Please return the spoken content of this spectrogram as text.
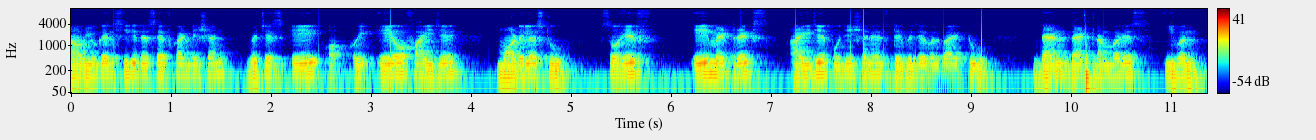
now you can see this if condition which is a, a of ij modulus 2. So if a matrix ij position is divisible by 2 then that number is even.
